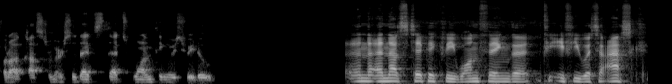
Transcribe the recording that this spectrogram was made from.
for our customers. So that's that's one thing which we do. And and that's typically one thing that if you were to ask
